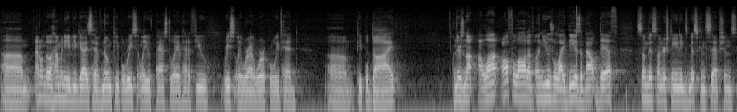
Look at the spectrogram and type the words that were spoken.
Um, I don't know how many of you guys have known people recently who've passed away. I've had a few recently where I work where we've had um, people die. And there's not a lot, awful lot of unusual ideas about death, some misunderstandings, misconceptions.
